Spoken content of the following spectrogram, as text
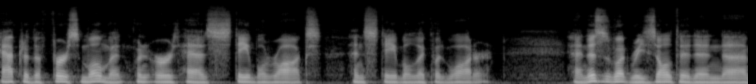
after the first moment when Earth has stable rocks and stable liquid water. And this is what resulted in uh,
